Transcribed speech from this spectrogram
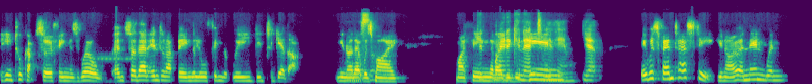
he took up surfing as well and so that ended up being the little thing that we did together you know that was my my thing Good that way i to did connect with him. with him. Yep. it was fantastic, you know. And then when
